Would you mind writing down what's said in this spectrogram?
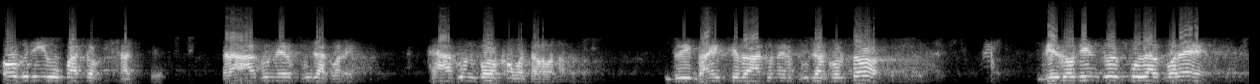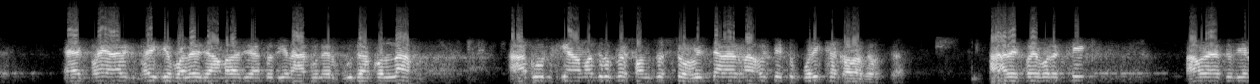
অগ্নি উপাসক থাকছে। তারা আগুনের পূজা করে। আগুন বড় ক্ষমতা না দুই ভাই ছিল আগুনের পূজা করতো। দীর্ঘদিন পূজার পরে এক ভাই আরেক ভাইকে বলে যে, আমরা যে এতদিন আগুনের পূজা করলাম, আগুন কি আমাদের উপরে সন্তুষ্ট হয়েছে আর না হয়েছে একটু পরীক্ষা করা দরকার? আরেক ভাই বলে, ঠিক, আমরা এতদিন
